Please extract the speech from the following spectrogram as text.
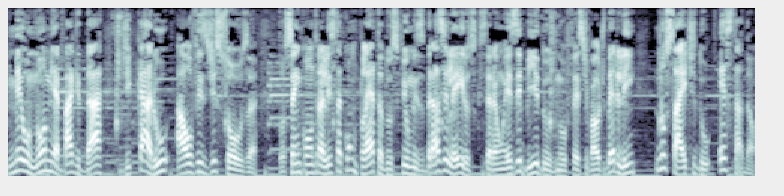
Meu Nome é Bagdá, de Caru Alves de Souza. Você encontra a lista completa dos filmes brasileiros que serão exibidos no Festival de Berlim no site do Estadão.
